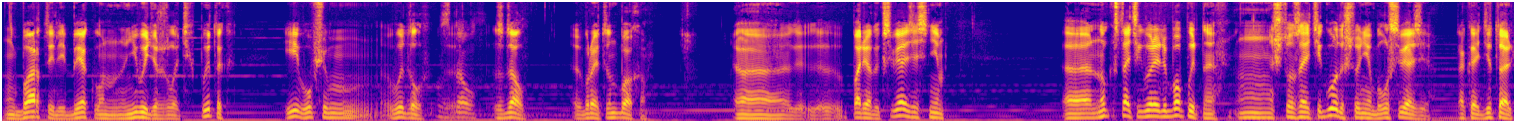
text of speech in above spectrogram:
Барт или Бек, он не выдержал этих пыток и, в общем, выдал, сдал, сдал Брайтенбаха э, порядок связи с ним. Э, ну, кстати говоря, любопытно, что за эти годы, что не было связи, такая деталь.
